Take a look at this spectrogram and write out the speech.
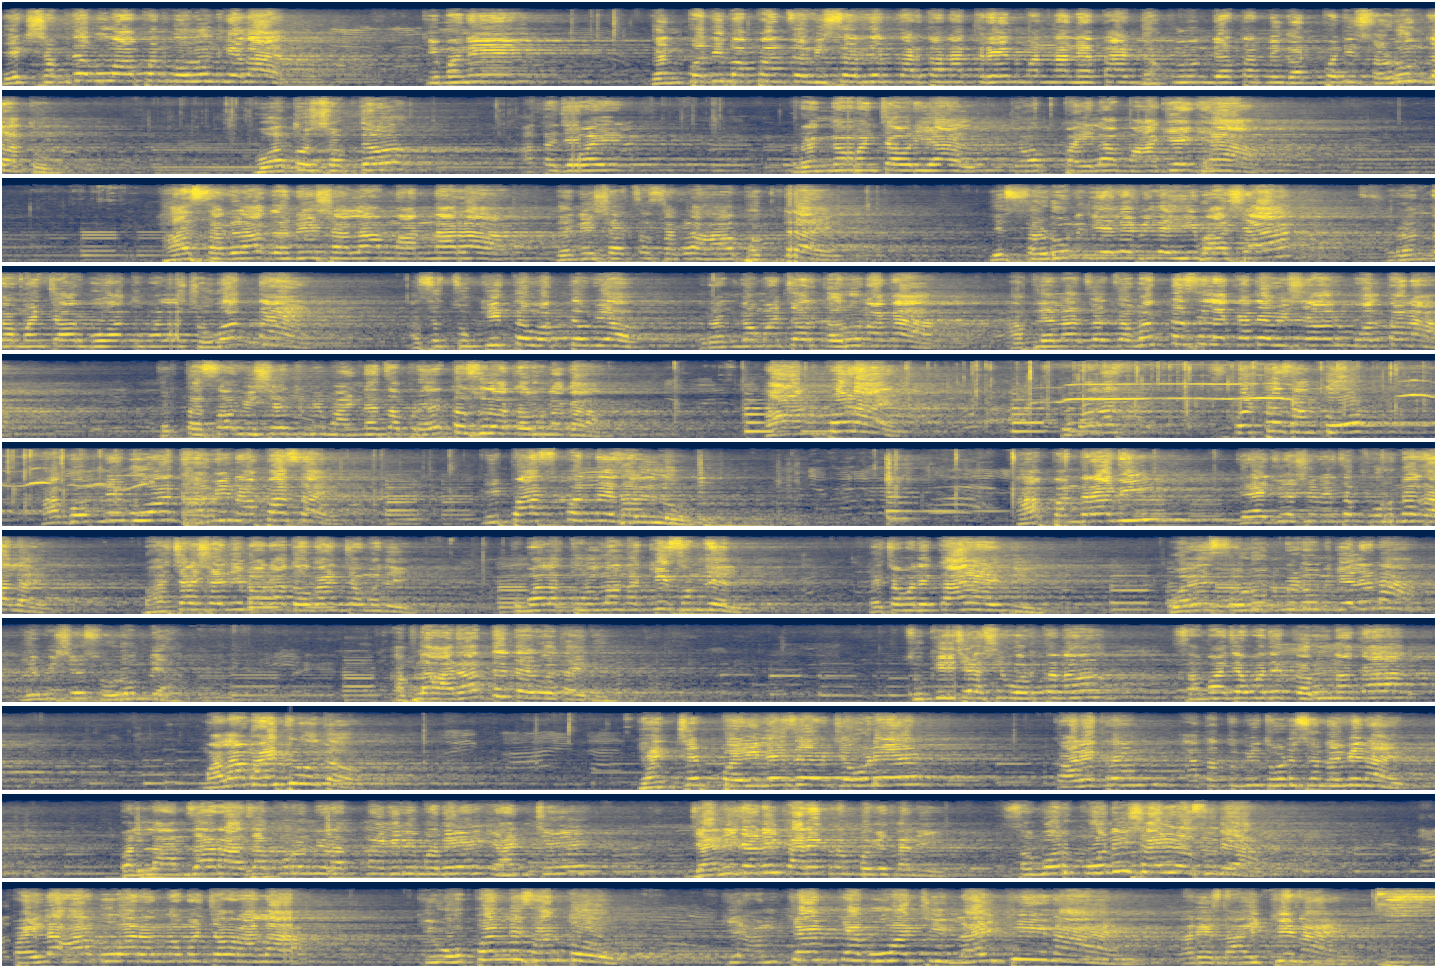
एक शब्द बुवा आपण बोलून गेलात की म्हणे गणपती बाप्पांचं विसर्जन करताना क्रेन म्हणणार नेतात ढकलून देतात मी गणपती सडून जातो. बुवा तो शब्द आता जेव्हा रंगमंचावर याल तेव्हा पहिला मागे घ्या. हा सगळा गणेशाला मानणारा गणेशाचा सगळा हा भक्त आहे. हे सडून गेले बिले ही भाषा. रंगमंचावर बुवा तुम्हाला शोभत नाही. असं चुकीचं वक्तव्य रंगमंचावर करू नका. आपल्याला जर जमत नसेल एखाद्या विषयावर बोलताना तर तसा विषय तुम्ही मांडण्याचा प्रयत्न सुद्धा करू नका. हा अनपण आहे. तुम्हाला स्पष्ट सांगतो हा गोमने बुवा दहावी नापास आहे. मी पास पण नाही झालेलो. हा पंधरावी ग्रॅज्युएशन याचं पूर्ण झालाय. भाषाशैली बघा दोघांच्या मध्ये तुम्हाला तुलना नक्की समजेल. त्याच्यामध्ये काय आहे ती? वय सोडून बिडून गेले ना हे विषय सोडून द्या. आपला आराध्य दैवत आहे ते. चुकीची अशी वर्तनं समाजामध्ये करू नका. मला माहिती होतं. यांचे पहिले जे जेवढे कार्यक्रम आता तुम्ही थोडेसे नवीन आहेत. पण लांजा राजापूर आणि रत्नागिरीमध्ये यांचे ज्याने ज्याने कार्यक्रम बघितला नाही समोर कोणी शाहीर असू द्या. पहिला हा बुवा रंगमंचावर आला. की ओपनली सांगतो की आमच्या आमच्या बुवाची लायकी नाही. अरे लायकी नाही.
